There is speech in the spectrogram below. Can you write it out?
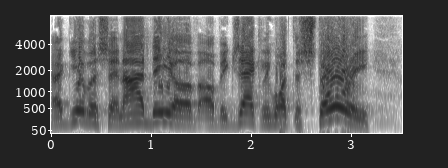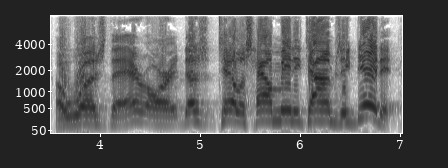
uh, give us an idea of, of exactly what the story uh, was there or it doesn't tell us how many times he did it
